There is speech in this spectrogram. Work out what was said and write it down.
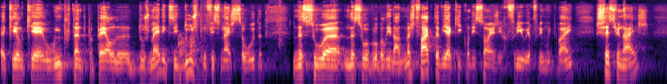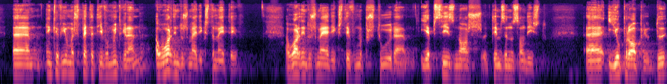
aquele que é o importante papel dos médicos e dos profissionais de saúde na sua, na sua globalidade. Mas, de facto, havia aqui condições, e referiu e referi muito bem, excepcionais, um, em que havia uma expectativa muito grande. A Ordem dos Médicos também teve. A Ordem dos Médicos teve uma postura, e é preciso nós termos a noção disto, uh, e eu próprio, de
